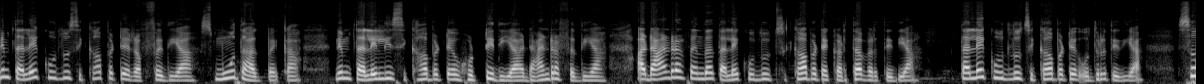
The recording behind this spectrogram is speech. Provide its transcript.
ನಿಮ್ಮ ತಲೆ ಕೂದಲು ಸಿಕ್ಕಾಪಟ್ಟೆ ರಫ್ ಇದೆಯಾ? ಸ್ಮೂತ್ ಆಗಬೇಕಾ? ನಿಮ್ಮ ತಲೆಯಲ್ಲಿ ಸಿಕ್ಕಾಪಟ್ಟೆ ಹೊಟ್ಟಿದೆಯಾ? ಡ್ಯಾಂಡ್ರಫ್ ಇದೆಯಾ? ಆ ಡ್ಯಾಂಡ್ರಫಿಂದ ತಲೆ ಕೂದಲು ಸಿಕ್ಕಾಪಟ್ಟೆ ಕಡ್ತಾ ಬರ್ತಿದೆಯಾ? ತಲೆ ಕೂದಲು ಸಿಕ್ಕಾಪಟ್ಟೆ ಉದುರುತ್ತಿದೆಯಾ ಸೊ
